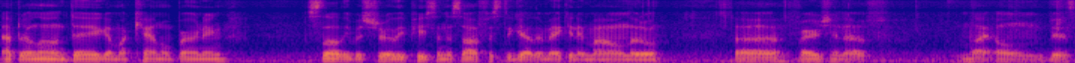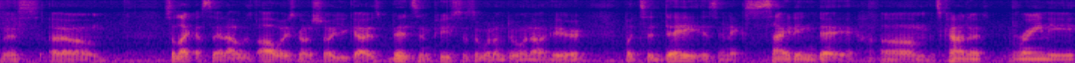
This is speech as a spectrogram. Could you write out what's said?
after a long day, got my candle burning. Slowly but surely piecing this office together, making it my own little uh, version of my own business. Um, so, like I said, I was always going to show you guys bits and pieces of what I'm doing out here. But today is an exciting day. Um, it's kind of rainy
